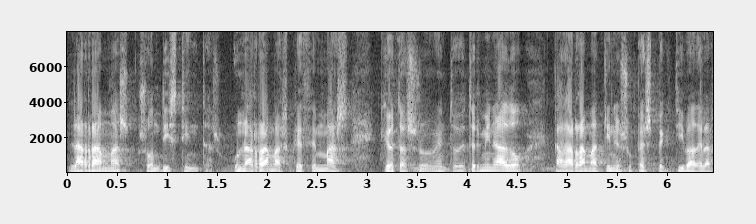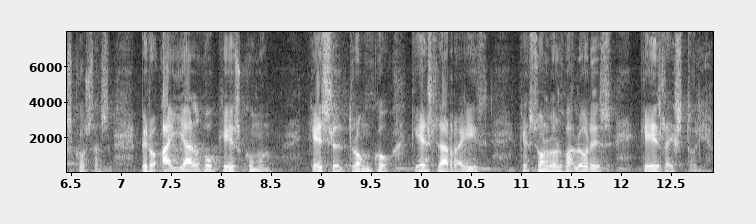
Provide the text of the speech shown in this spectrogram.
Las ramas son distintas. Unas ramas crecen más que otras en un momento determinado, cada rama tiene su perspectiva de las cosas, pero hay algo que es común que es el tronco, que es la raíz, que son los valores, que es la historia.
